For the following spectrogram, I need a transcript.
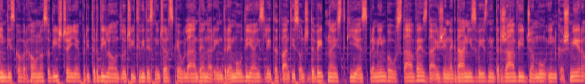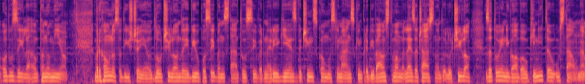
Indijsko vrhovno sodišče je pritrdilo odločitvi desničarske vlade Narendra Modija iz leta 2019, ki je spremembo ustave zdaj že nekdani zvezdni državi Džamu in Kašmir oduzela avtonomijo. Vrhovno sodišče je odločilo, da je bil poseben status severne regije z večinsko muslimanskim prebivalstvom le začasno določilo, zato je njegova ukinitev ustavna.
